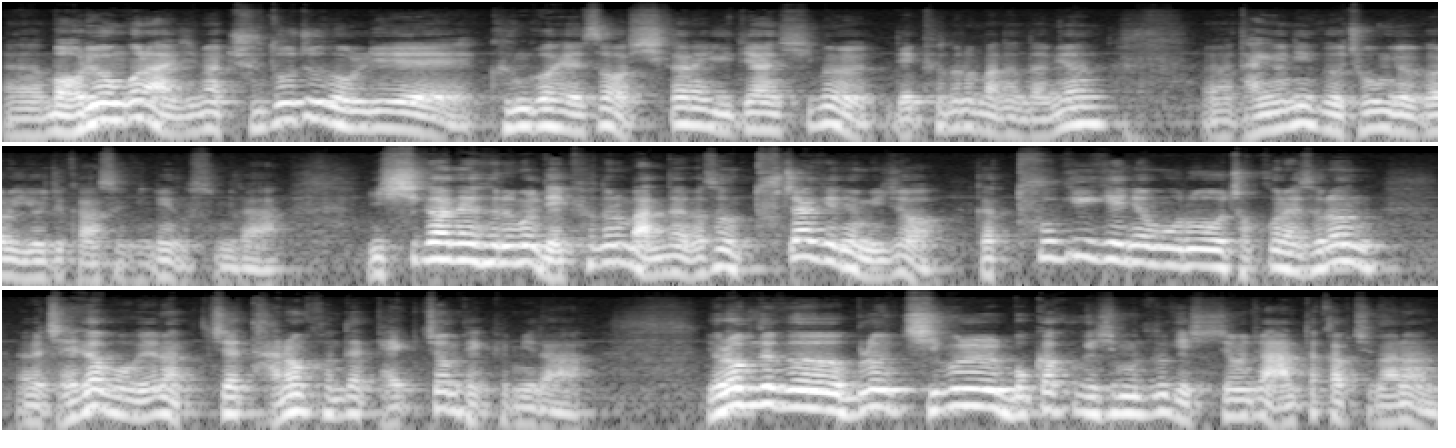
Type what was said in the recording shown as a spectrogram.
어, 뭐 어려운 건 아니지만 주도주 논리에 근거해서 시간의 위대한 힘을 내 편으로 만든다면 어, 당연히 그 좋은 결과로 이어질 가능성이 굉장히 높습니다. 이 시간의 흐름을 내 편으로 만드는 것은 투자 개념이죠. 그러니까 투기 개념으로 접근해서는 어, 제가 보기에는 제 단언컨대 100점 100표입니다. 여러분들 그 물론 집을 못 갖고 계신 분들도 계시지만 좀 안타깝지만은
